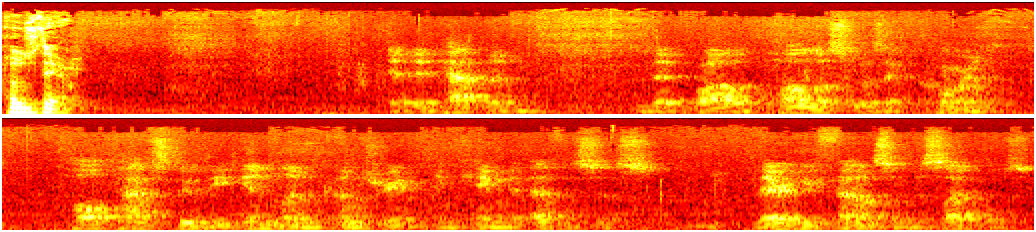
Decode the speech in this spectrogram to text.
Who's there? And it happened that while Apollos was at Corinth, Paul passed through the inland country and came to Ephesus. There he found some disciples.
